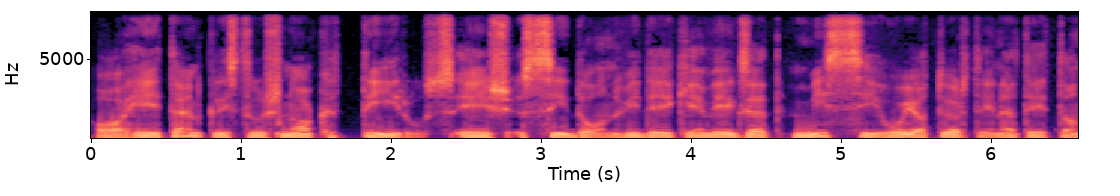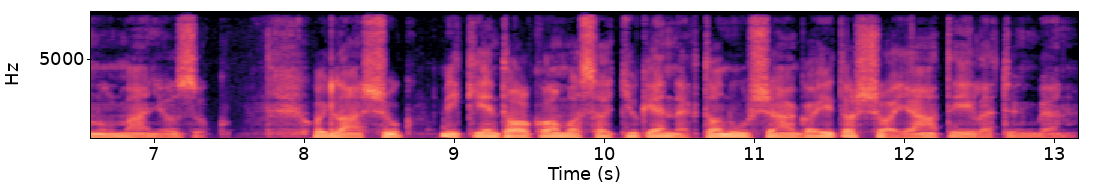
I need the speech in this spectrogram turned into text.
A héten Krisztusnak Tírus és Szidon vidékén végzett missziója történetét tanulmányozzuk. Hogy lássuk, miként alkalmazhatjuk ennek tanulságait a saját életünkben.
